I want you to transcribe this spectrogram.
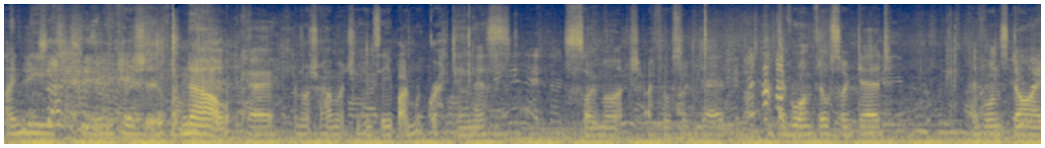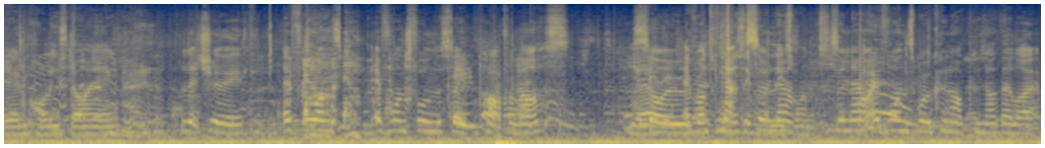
I need medication now. Okay, I'm not sure how much you can see, but I'm regretting this so much. I feel so dead. Everyone feels so dead. Everyone's dying. Holly's dying. Literally, everyone's everyone's fallen asleep apart from us. Yeah, So everyone's fallen asleep so now, once. So now everyone's woken up and now they're like,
